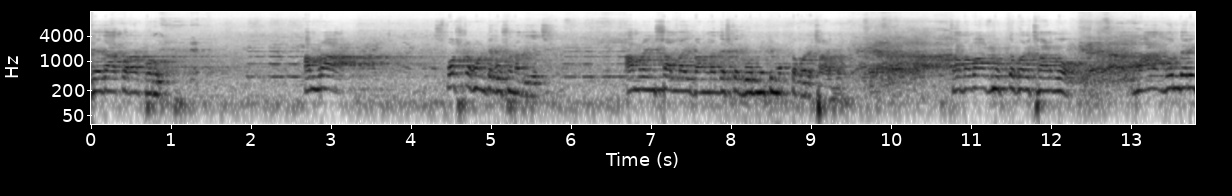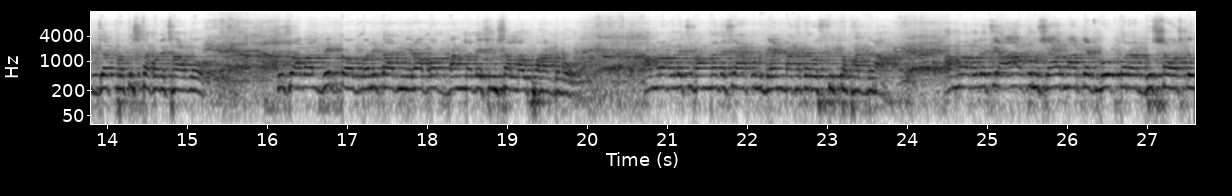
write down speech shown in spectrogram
যে করার করুক। আমরা স্পষ্ট কণ্ঠে ঘোষণা দিয়েছি, আমরা ইনশাল্লাহ বাংলাদেশকে দুর্নীতি মুক্ত করে ছাড়ব। চাঁদাবাজ মুক্ত করে ছাড়ব। মা বোনদের ইজ্জত প্রতিষ্ঠা করে ছাড়ব। শিশু আবাল বৃত্ত বনিতার নিরাপদ বাংলাদেশ ইনশাল্লাহ উপহার দেব। আমরা বলেছি, বাংলাদেশে আর কোনো ব্যাংক ডাকাতের অস্তিত্ব থাকবে না। আমরা বলেছি, আর কোনো শেয়ার মার্কেট লুট করার দুঃসাহস কেউ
